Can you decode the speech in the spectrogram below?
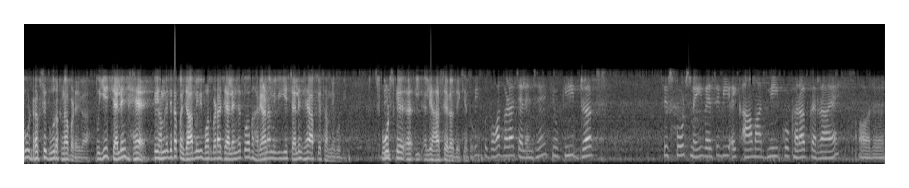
तो ड्रग से दूर रखना पड़ेगा। तो ये चैलेंज है। तो हमने देखा पंजाब में भी बहुत बड़ा चैलेंज है तो अब हरियाणा में भी ये चैलेंज है आपके सामने वो भी। स्पोर्ट्स के लिहाज से अगर देखें तो। बिल्कुल, बहुत बड़ा चैलेंज है, क्योंकि ड्रग्स सिर्फ़ स्पोर्ट्स नहीं, वैसे भी एक आम आदमी को खराब कर रहा है, और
